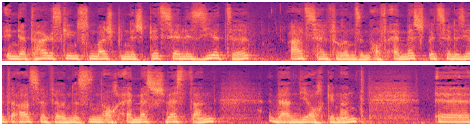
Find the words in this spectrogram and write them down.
in der Tagesklinik zum Beispiel eine spezialisierte Arzthelferin sind, auf MS spezialisierte Arzthelferinnen, das sind auch MS-Schwestern, werden die auch genannt, äh,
